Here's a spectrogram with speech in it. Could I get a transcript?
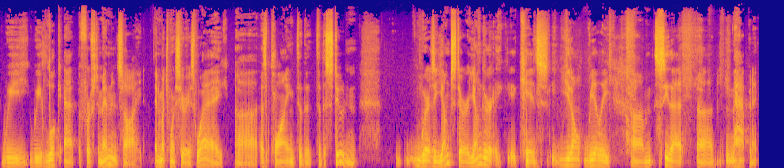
we we look at the First Amendment side in a much more serious way uh, as applying to the to the student whereas a youngster, younger kids, you don't really um, see that uh, happening.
